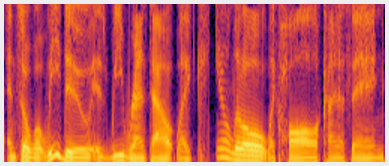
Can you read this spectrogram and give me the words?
And so what we do is we rent out like you know little like hall kind of thing,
